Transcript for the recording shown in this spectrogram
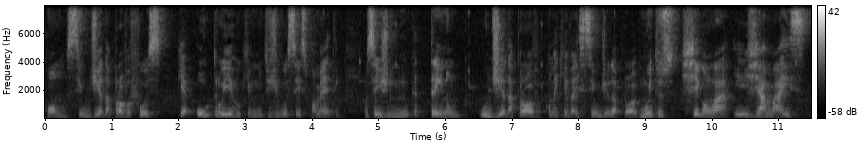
como se o dia da prova fosse, que é outro erro que muitos de vocês cometem. Vocês nunca treinam o dia da prova. Como é que vai ser o dia da prova? Muitos chegam lá e jamais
